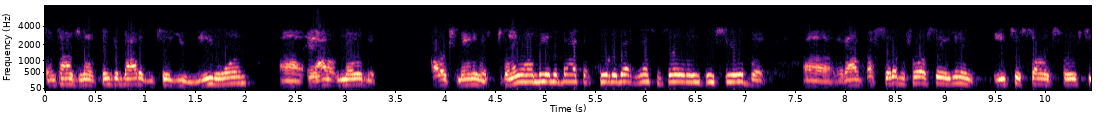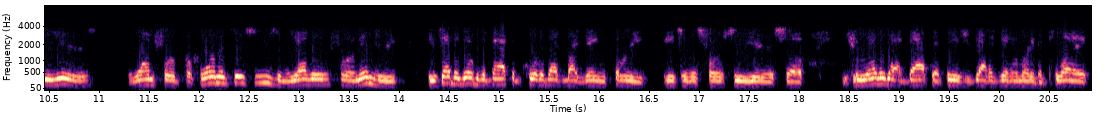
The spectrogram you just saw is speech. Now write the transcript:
sometimes you don't think about it until you need one. Uh, and I don't know that Arch Manning was planning on being the backup quarterback necessarily this year, but uh, and I've, I've said it before, I'll say it again. Each of Sark's first two years, one for performance issues and the other for an injury, he's had to go to the backup quarterback by game three each of his first two years. So whoever that backup is, you've got to get him ready to play.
